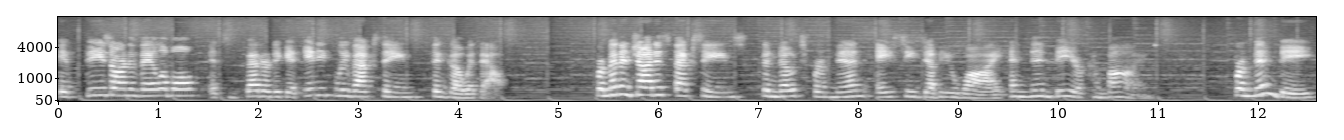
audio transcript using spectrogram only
if these aren't available, it's better to get any flu vaccine than go without. For meningitis vaccines, the notes for MenACWY ACWY and MenB are combined. For MenB,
